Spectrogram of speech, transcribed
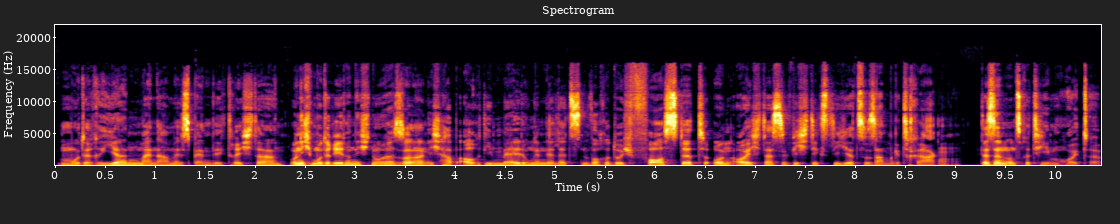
moderieren. Mein Name ist Benedikt Richter. Und ich moderiere nicht nur, sondern ich habe auch die Meldungen der letzten Woche durchforstet und euch das Wichtigste hier zusammengetragen. Das sind unsere Themen heute.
